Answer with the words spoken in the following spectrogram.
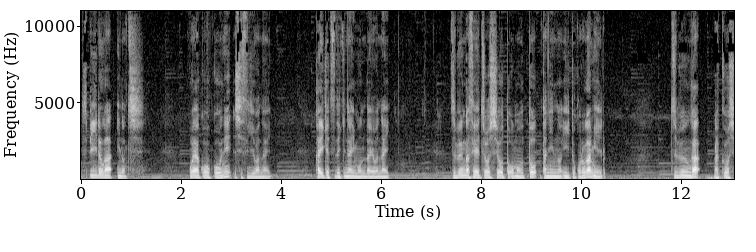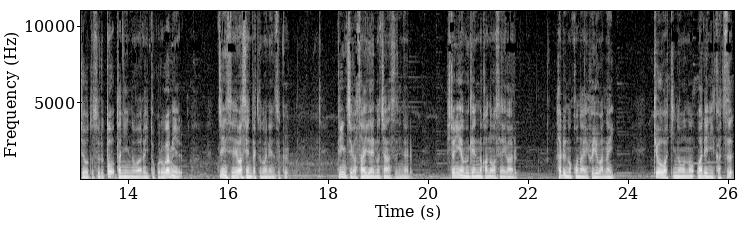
スピードが命。親孝行にしすぎはない。解決できない問題はない。自分が成長しようと思うと他人のいいところが見える。自分が楽をしようとすると他人の悪いところが見える。人生は選択の連続。ピンチが最大のチャンスになる。人には無限の可能性がある。春の来ない冬はない。今日は昨日の我に勝つ。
